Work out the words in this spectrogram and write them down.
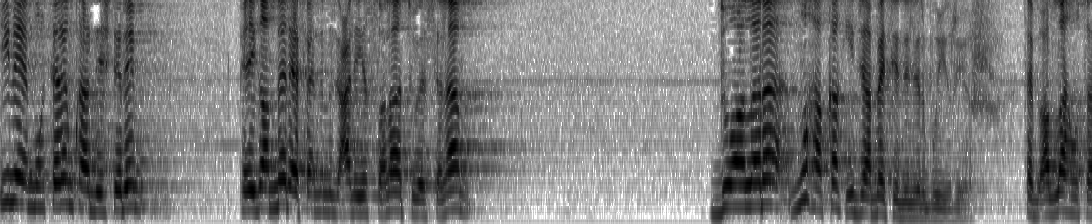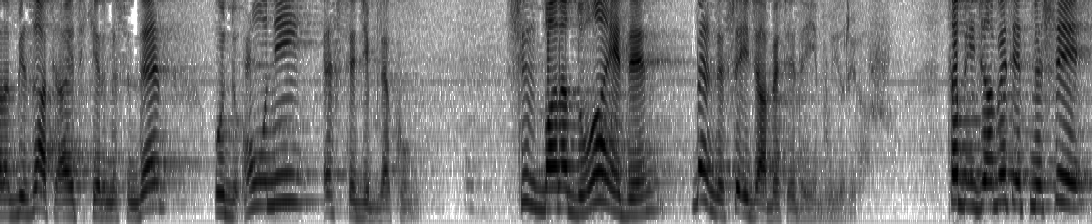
Yine muhterem kardeşlerim, Peygamber Efendimiz Aleyhissalatu vesselam dualara muhakkak icabet edilir buyuruyor. Tabi Allahu Teala bizzat ayet-i kerimesinde ud'uni estecib lekum. Siz bana dua edin, ben de size icabet edeyim buyuruyor. Tabi icabet etmesi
